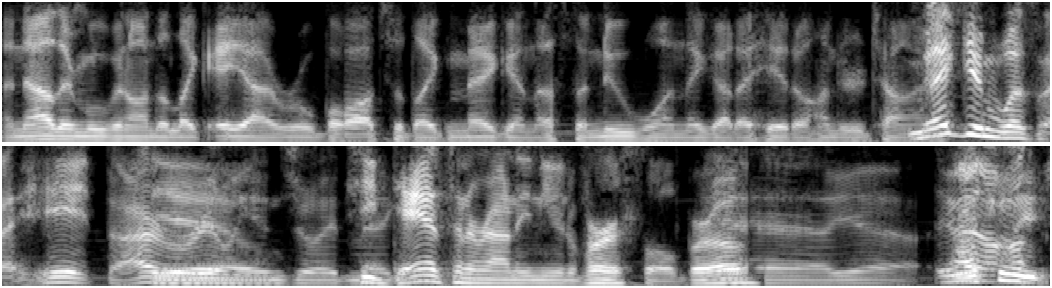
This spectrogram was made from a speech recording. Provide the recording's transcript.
And now they're moving on to like AI robots with like Megan. That's the new one they got to hit a hundred times. Megan was a hit. I Yeah. really enjoyed. she Megan. dancing around in Universal, bro. Yeah, yeah. Actually,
